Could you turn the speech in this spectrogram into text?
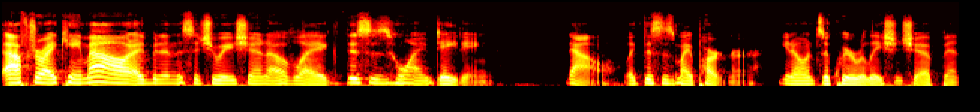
after I came out, I've been in the situation of, like, this is who I'm dating now. Like, this is my partner. You know, it's a queer relationship. And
